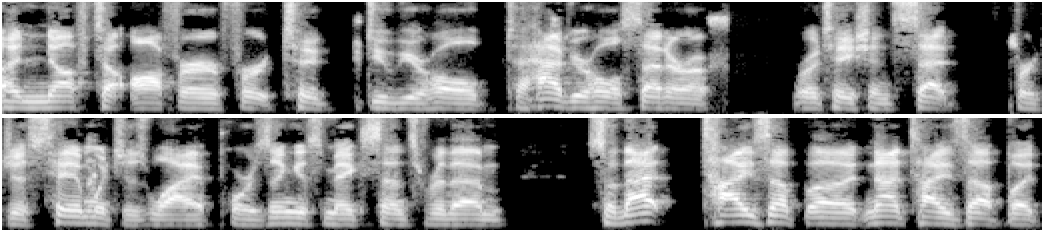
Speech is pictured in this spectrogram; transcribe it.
enough to offer for to do your whole to have your whole center rotation set for just him, which is why Porzingis makes sense for them. So that ties up, uh, not ties up, but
